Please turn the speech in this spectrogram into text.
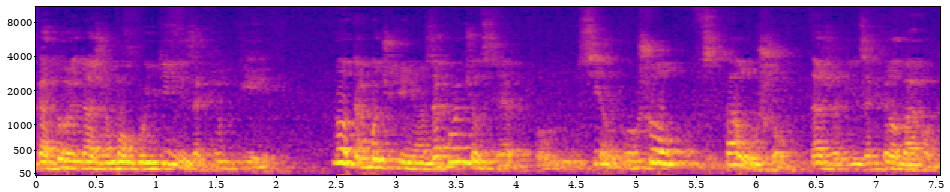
который даже мог уйти, не закрыв двери. Ну, вот рабочий день у него закончился, он сел, ушел, встал, ушел, даже не закрыл ворот.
